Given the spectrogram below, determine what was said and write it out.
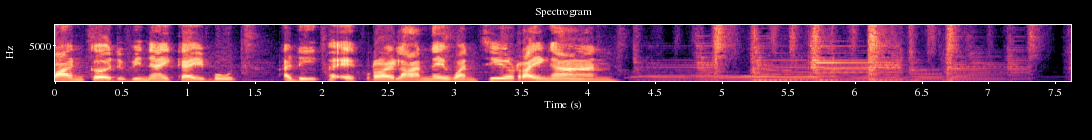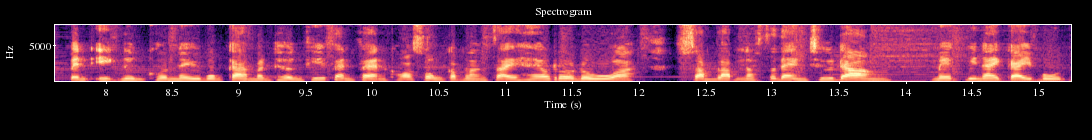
บ้านเกิดวินัยไกรบุตร อดีตพระเอกร้อยล้านในวันที่ไร้งาน เป็นอีกหนึ่งคนในวงการบันเทิงที่แฟนๆ ขอส่งกำลังใจให้รัวๆสำหรับนักแสดงชื่อดัง เมฆวินัยไกรบุตร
